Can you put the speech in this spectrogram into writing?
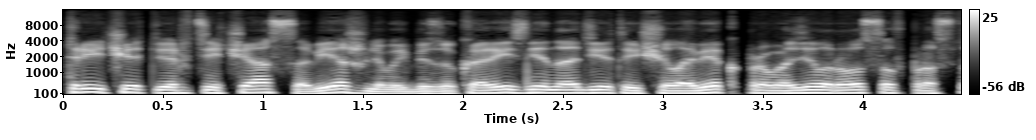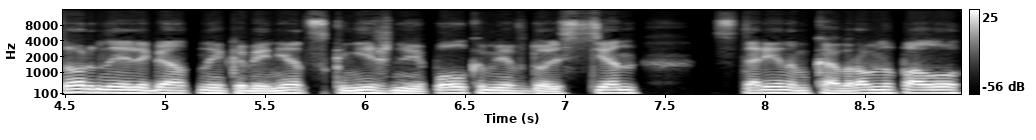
три четверти часа вежливый, безукоризненно одетый человек проводил Росса в просторный элегантный кабинет с книжными полками вдоль стен, старинным ковром на полу,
